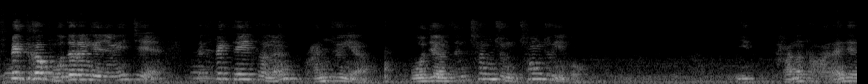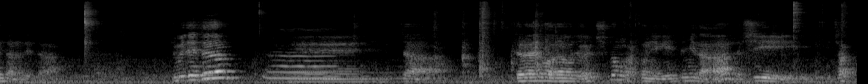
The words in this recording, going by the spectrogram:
스펙트가 보다라는 개념이 있지. 근데 스펙테이터는 관중이야. 오디언스는 천중, 청중이고. 이 단어 다 알아야 되는 단어들이다. 준비됐음? 예. 자, 드라이브 어라우절 추동 각성 얘기했습니다. 자, 시작.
